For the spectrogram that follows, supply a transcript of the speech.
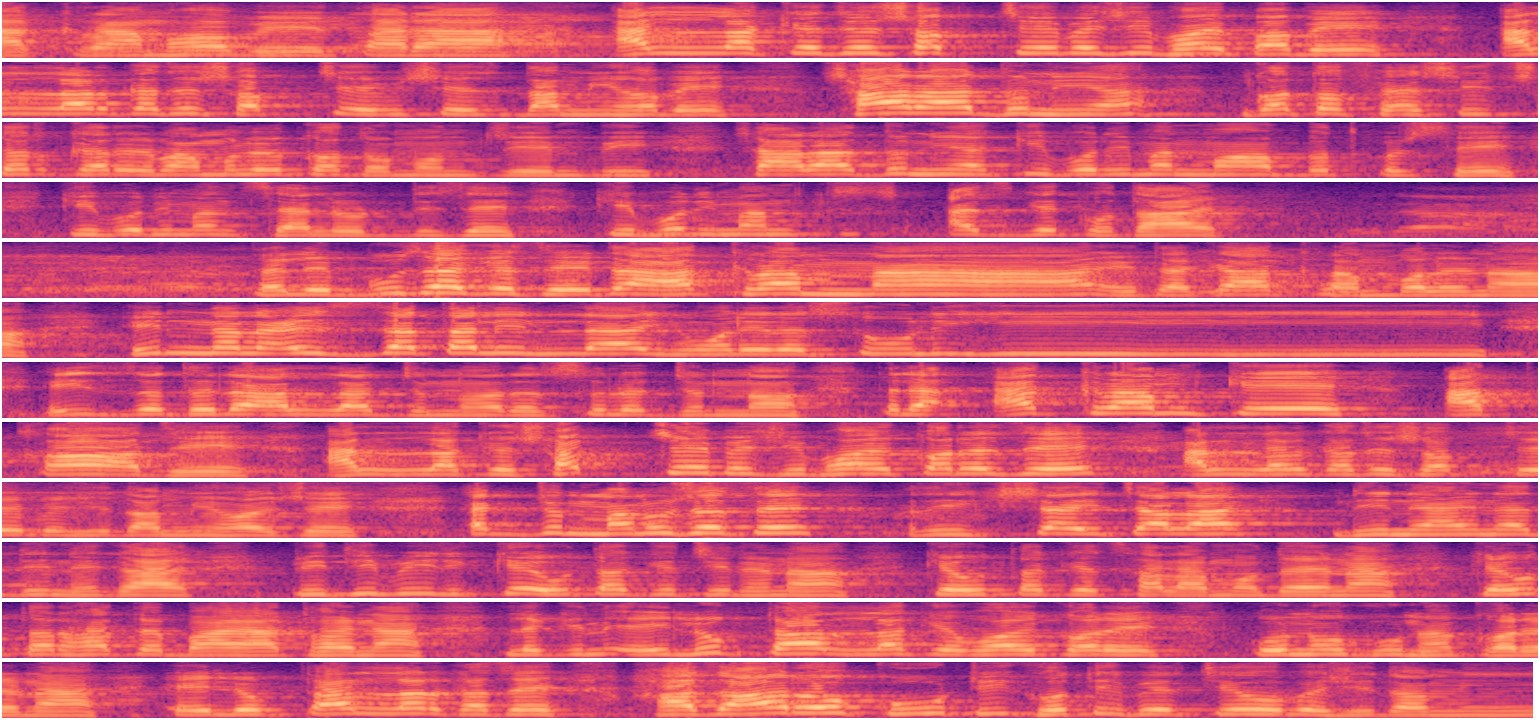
আকরাম হবে তারা। আল্লাহকে যে সবচেয়ে বেশি ভয় পাবে, আল্লাহর কাছে সবচেয়ে বিশেষ দামি হবে সারা দুনিয়া। গত ফ্যাসিস্ট সরকারের আমলের কত মন্ত্রী এমপি, সারা দুনিয়া কি পরিমাণ মহব্বত করছে, কি পরিমাণ স্যালুট দিছে, কি পরিমাণ আজকে কোথায়? তাহলে বোঝা গেছে এটা আকরাম না, এটাকে আকরাম বলে না। ইন্নাল ইজ্জাত লিল্লাহি ওয়া লিরাসূলিহি। ইজ্জত হলো আল্লাহর জন্য, রাসূলের জন্য। তাহলে আকরামকে আতকা যে আল্লাহকে সবচেয়ে বেশি ভয় করে যে আল্লাহর কাছে সবচেয়ে বেশি দামি হয় সে। একজন মানুষ আছে রিক্সাই চালায়, দিনে আয় না দিনে খায় পৃথিবীর কেউ তাকে চিনে না, কেউ তাকে সালামও দেয় না, কেউ তার হাতে বায়াত হয় না। লেকিন এই লোকটা আল্লাহকে ভয় করে, কোনো গুনাহ করে না। এই লোকটা আল্লাহর কাছে হাজারো কোটি খতিবের চেয়েও বেশি দামি।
